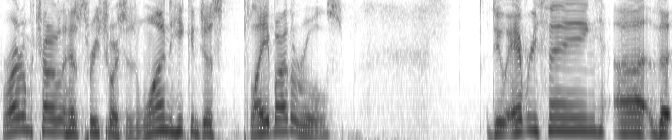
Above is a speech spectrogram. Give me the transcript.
Gerardo Machado has three choices. One, he can just play by the rules do everything uh, the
